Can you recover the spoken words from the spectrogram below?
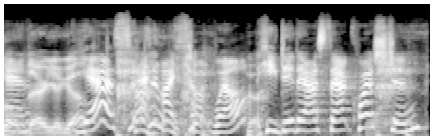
Well, And- there you go. Yes, and I thought, well, he did ask that question,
